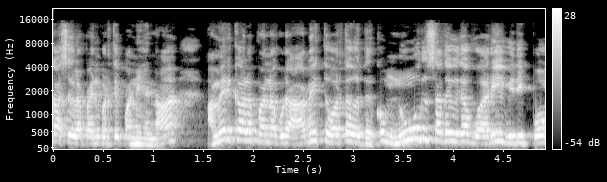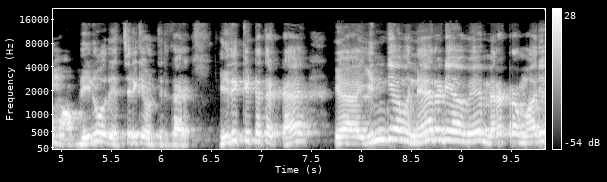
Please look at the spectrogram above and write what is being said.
காசுகளை பயன்படுத்தி பண்ணீங்கன்னா அமெரிக்காவில் பண்ணக்கூடிய அனைத்து வர்த்தகத்திற்கும் நூறு சதவீத வரி விதிப்போம் அப்படின்னு ஒரு எச்சரிக்கை விடுத்திருக்காரு. இது கிட்டத்தட்ட இந்தியாவை நேரடியாகவே மிரட்டுற மாதிரி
